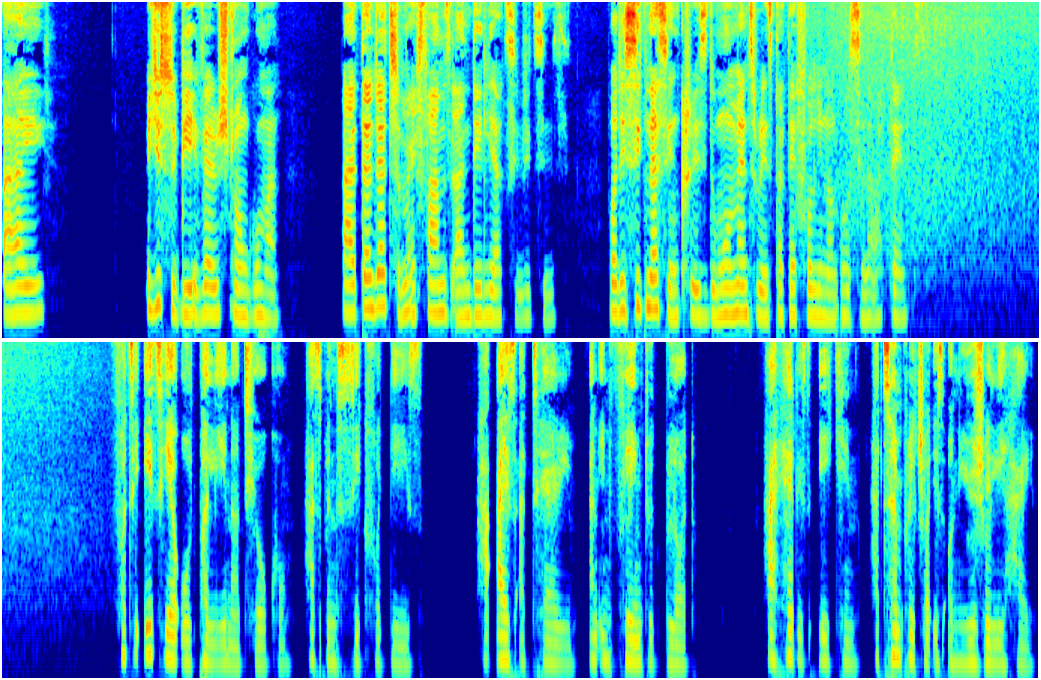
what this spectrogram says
I used to be a very strong woman. I attended to my farms and daily activities, but the sickness increased the moment rain started falling on us in our tent. 48 year old Paulina Tioko has been sick for days. Her eyes are teary and inflamed with blood. Her head is aching, her temperature is unusually high,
